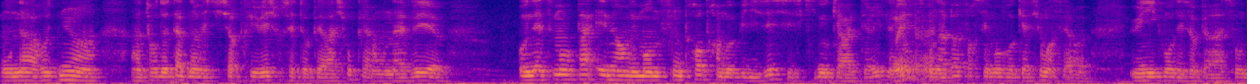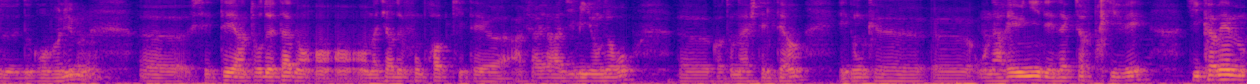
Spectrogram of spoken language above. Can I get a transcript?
on a retenu un, tour de table d'investisseurs privés sur cette opération car on avait euh, honnêtement pas énormément de fonds propres à mobiliser. C'est ce qui nous caractérise d'ailleurs parce qu'on n'a pas forcément vocation à faire euh, uniquement des opérations de, gros volumes. Mmh. Euh, c'était un tour de table en, matière de fonds propres qui était inférieur à 10 millions d'euros quand on a acheté le terrain. Et donc, on a réuni des acteurs privés qui, quand même,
